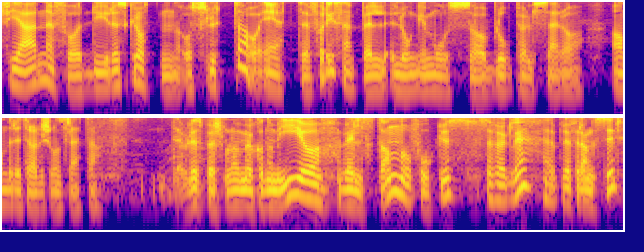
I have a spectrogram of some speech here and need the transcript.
fjerne for dyreskrotten og slutta å ete f.eks. lungemos og blodpølser og andre tradisjonsretter? Det er vel et spørsmål om økonomi og velstand og fokus, selvfølgelig. Preferanser.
